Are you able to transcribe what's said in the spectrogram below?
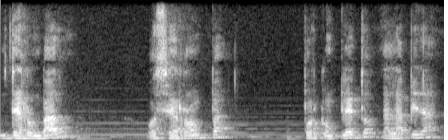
derrumbado o se rompa por completo la lápida,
